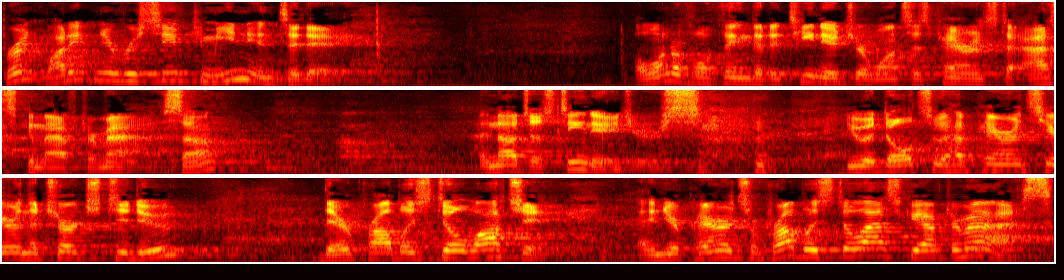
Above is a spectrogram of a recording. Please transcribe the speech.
Brent, why didn't you receive communion today? A wonderful thing that a teenager wants his parents to ask him after Mass, huh? And not just teenagers. you adults who have parents here in the church to do, they're probably still watching. And your parents will probably still ask you after Mass,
